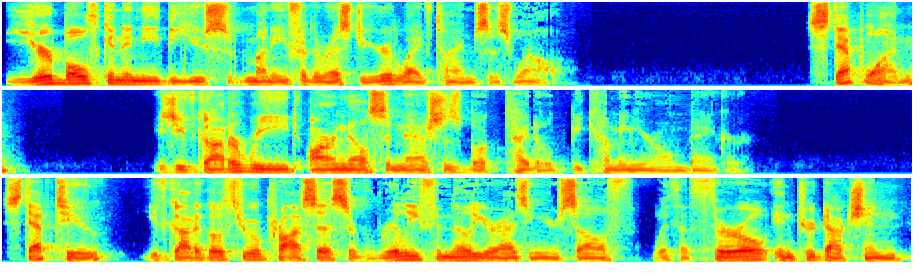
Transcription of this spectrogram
you're both going to need the use of money for the rest of your lifetimes as well. Step one is you've got to read R. Nelson Nash's book titled Becoming Your Own Banker. Step two, you've got to go through a process of really familiarizing yourself with a thorough introduction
